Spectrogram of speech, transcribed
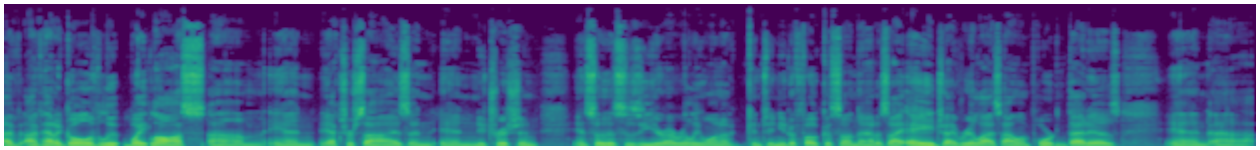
I've I've had a goal of weight loss um, and exercise and and nutrition, and so this is a year I really want to continue to focus on that. As I age, I realize how important that is and uh,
